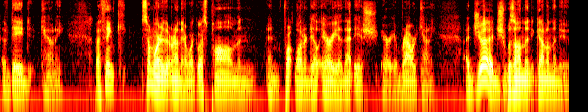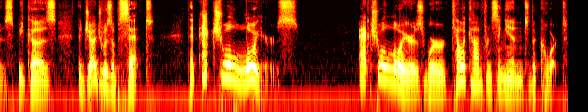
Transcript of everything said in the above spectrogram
of Dade County. I think somewhere around there, like West Palm and, and Fort Lauderdale area, that ish area, Broward County. A judge was on the got on the news because the judge was upset that actual lawyers, actual lawyers were teleconferencing in to the court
